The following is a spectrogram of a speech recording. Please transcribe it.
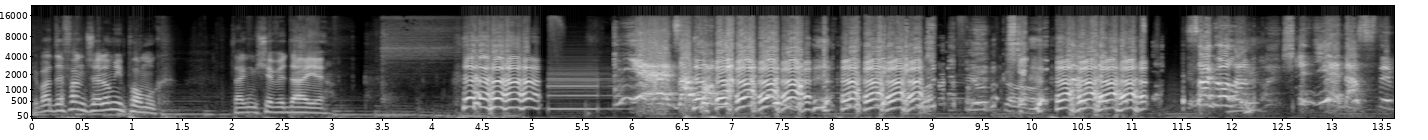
Chyba Defangelo mi pomógł. Tak mi się wydaje. Nie, zapomniałem! Zagolam! Się nie da z tym,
